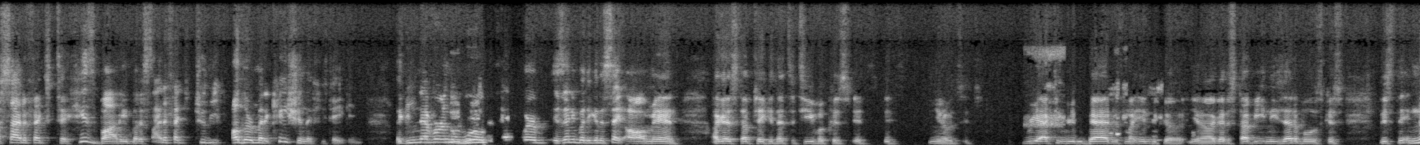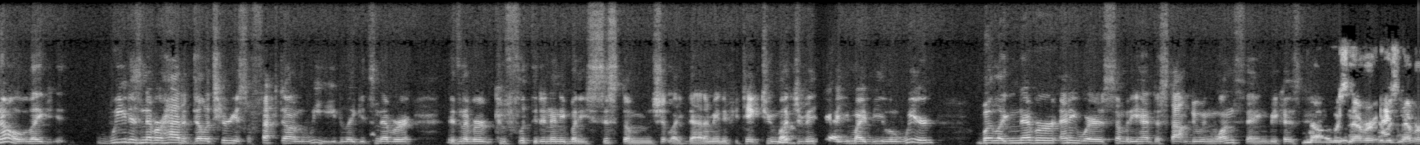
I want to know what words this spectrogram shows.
a side effect to his body but a side effect to the other medication that he's taking like never in the Mhm. world is, anywhere, is anybody going to say oh man i gotta stop taking that sativa because it, it's you know it's, it's reacting really bad with my indica you know i gotta stop eating these edibles because this thing no like weed has never had a deleterious effect on weed like it's never it's never conflicted in anybody's system and shit like that. I mean, if you take too much of it, yeah, you might be a little weird, but like never anywhere has somebody had to stop doing one thing because No, it was never. It was never.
